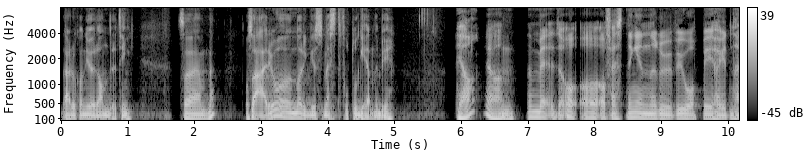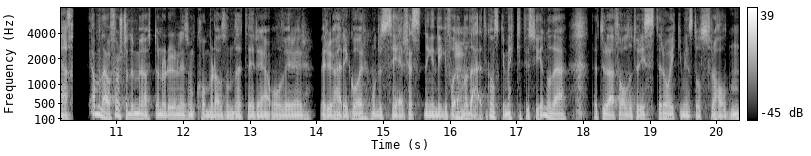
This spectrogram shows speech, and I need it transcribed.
der du kan gjøre andre ting. Så, ja. Og så er det jo Norges mest fotogene by. Ja. Ja, Med, og, og, og festningen ruver jo opp i høyden her. Ja, men Det er jo første du møter når du liksom kommer da, som det heter, over Rød herregård, og du ser festningen ligge foran deg. Det er et ganske mektig syn, og det, det tror jeg er for alle turister, og ikke minst oss fra Halden.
